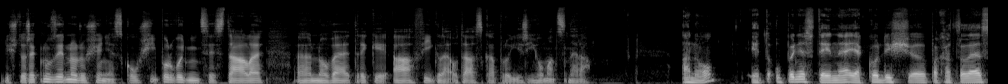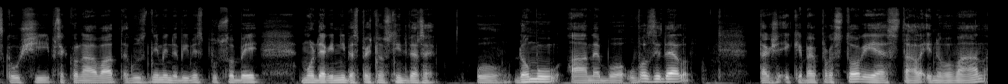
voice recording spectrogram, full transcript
Když to řeknu zjednodušeně, zkouší podvodníci stále eh, nové triky a fígle. Otázka pro Jiřího Macnera. Ano, je to úplně stejné, jako když eh, pachatelé zkouší překonávat různými novými způsoby moderní bezpečnostní dveře u domů a nebo u vozidel. Takže i kyberprostor je stále inovován.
